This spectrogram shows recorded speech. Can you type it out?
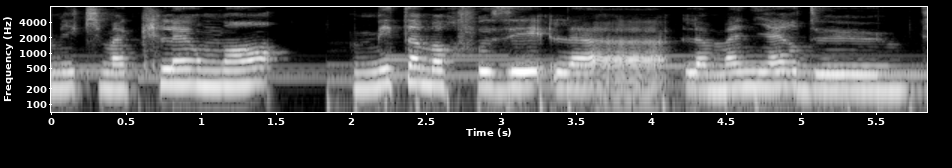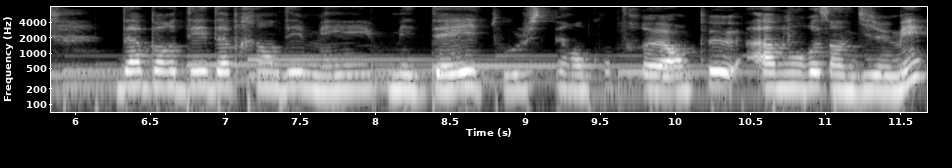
mais qui m'a clairement métamorphosé la, manière de d'aborder, d'appréhender mes, dates ou juste mes rencontres un peu amoureuses en guillemets.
